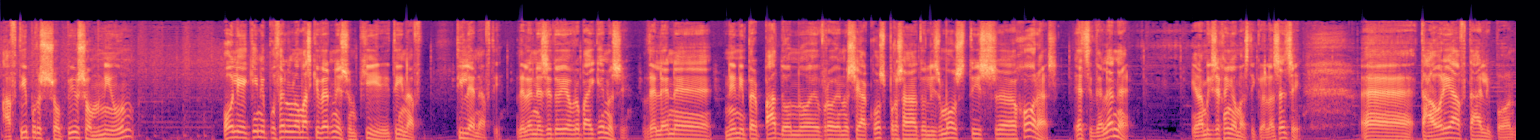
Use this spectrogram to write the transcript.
αυτοί προς τους οποίους ομνίουν όλοι εκείνοι που θέλουν να μας κυβερνήσουν. Ποιοι, τι είναι αυτοί; Τι λένε αυτοί; Δεν λένε ζήτω η Ευρωπαϊκή Ένωση. Δεν λένε είναι υπερπάντων ο ευρωενωσιακός προσανατολισμός της ε, χώρας. Έτσι δεν λένε; Για να μην ξεχνιόμαστε κιόλας, έτσι. Ε, τα όρια αυτά λοιπόν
